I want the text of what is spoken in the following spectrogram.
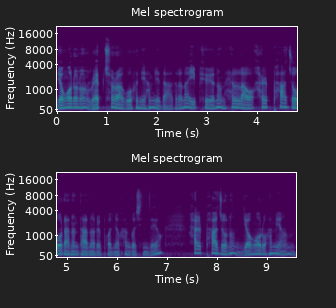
영어로는 rapture라고 흔히 합니다. 그러나 이 표현은 헬라어 할파조라는 단어를 번역한 것인데요. 할파조는 영어로 하면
